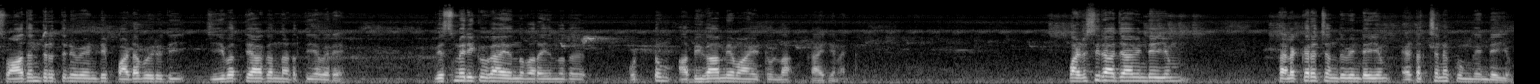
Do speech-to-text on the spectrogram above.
സ്വാതന്ത്ര്യത്തിനു വേണ്ടി പടപൊരുതി ജീവത്യാഗം നടത്തിയവരെ വിസ്മരിക്കുക എന്ന് പറയുന്നത് ഒട്ടും അഭികാമ്യമായിട്ടുള്ള കാര്യമല്ല. പഴശ്ശിരാജാവിന്റെയും തലക്കര ചന്തുവിന്റെയും എടച്ചനക്കുങ്കിന്റെയും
